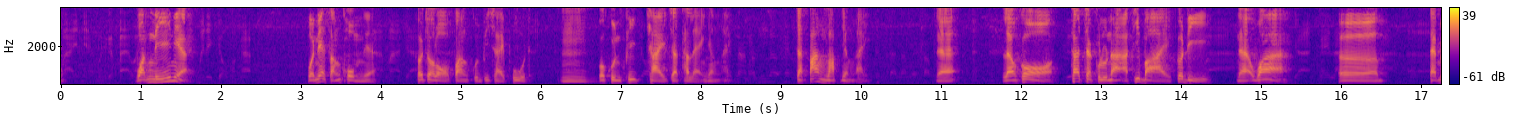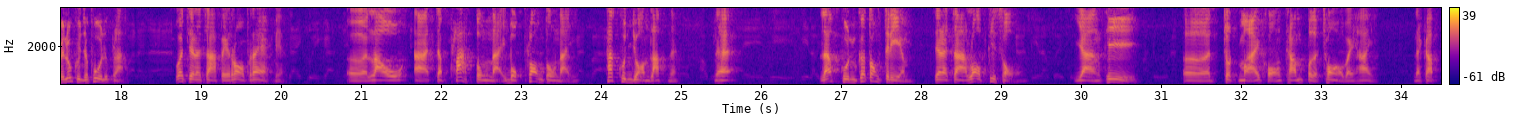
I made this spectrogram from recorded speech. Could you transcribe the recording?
วันนี้เนี่ย วันนี้สังคมเนี่ยเขาจะรอฟังคุณพิชัยพูดอืมว่าคุณพิชัยจะแถลงยังไง จะตั้งรับยังไงนะฮะแล้วก็ถ้าจะกรุณาอธิบายก็ดีนะว่าเออแต่ไม่รู้คุณจะพูดหรือเปล่า ว่าเจรจาไปรอบแรกเนี่ย เเราอาจจะพลาดตรงไหนบกพร่องตรงไหน ถ้าคุณยอมรับนะนะฮะแล้วคุณก็ต้องเตรียมเจรจารอบที่สองอย่างที่จดหมายของทรัมป์เปิดช่องเอาไว้ให้นะครับ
